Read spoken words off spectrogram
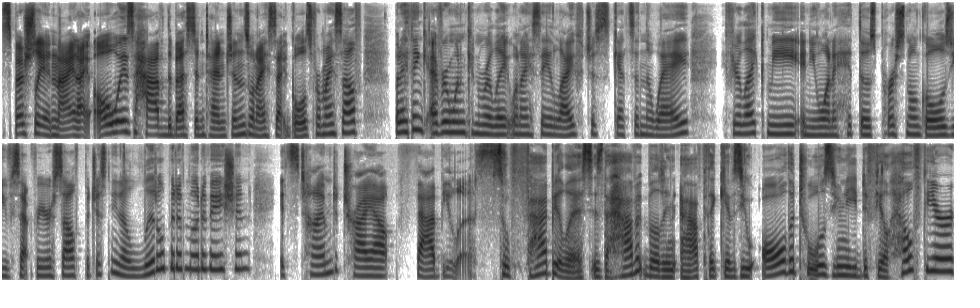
especially at night. I always have the best intentions when I set goals for myself. But I think everyone can relate when I say life just gets in the way. If you're like me and you want to hit those personal goals you've set for yourself, but just need a little bit of motivation, it's time to try out Fabulous. So Fabulous is the habit building app that gives you all the tools you need to feel healthier,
